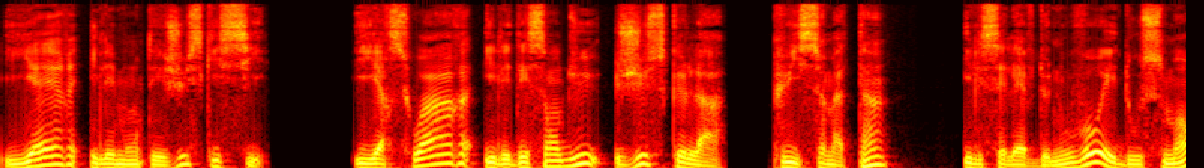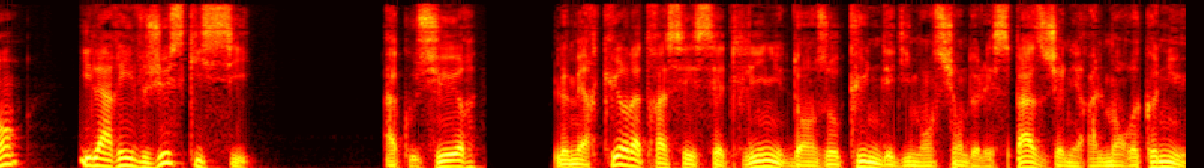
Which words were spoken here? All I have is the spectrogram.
Hier, il est monté jusqu'ici. Hier soir, il est descendu jusque-là. Puis ce matin, il s'élève de nouveau et doucement, il arrive jusqu'ici. À coup sûr, le Mercure n'a tracé cette ligne dans aucune des dimensions de l'espace généralement reconnues.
